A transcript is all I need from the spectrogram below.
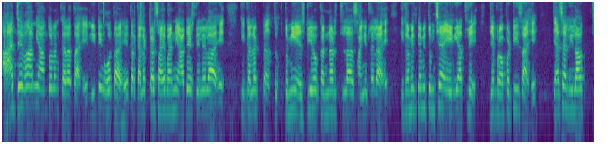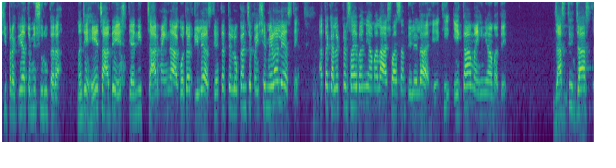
आज जेव्हा आम्ही आंदोलन करत आहे मीटिंग होत आहे तर कलेक्टर साहेबांनी आदेश दिलेला आहे की कलेक्टर तुम्ही एस डी ओ कन्नडला सांगितलेलं आहे की कमीत कमी तुमच्या एरियातले जे प्रॉपर्टीज आहे त्याच्या लिलावची प्रक्रिया तुम्ही सुरू करा. म्हणजे हेच आदेश त्यांनी चार महिना अगोदर दिले असते तर ते लोकांचे पैसे मिळाले असते. आता कलेक्टर साहेबांनी आम्हाला आश्वासन दिलेलं आहे की एका महिन्यामध्ये जास्तीत जास्त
